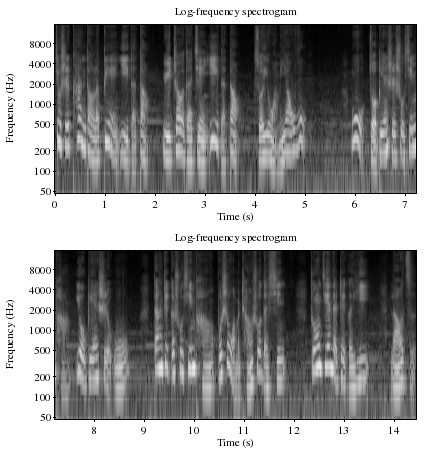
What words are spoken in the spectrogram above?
就是看到了变异的道，宇宙的简易的道。所以我们要悟，悟左边是竖心旁，右边是无。当这个竖心旁不是我们常说的心，中间的这个一，老子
